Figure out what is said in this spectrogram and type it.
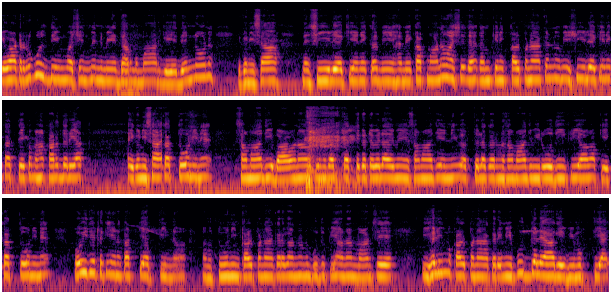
ඒවාට රුකුල් දීම් වශයෙන් මෙන්න මේ ධර්ම මාර්ගය දෙන්න ඕන. ඒක නිසා දැන් ශීලය කියන එක මේ හැම එකක්ම අනවශ්‍ය දැන් කෙනෙක් කල්පනා කරනවා මේ ශීලය කියන එකත් ඒක මහා කරදරයක්. ඒක නිසා එකක් තෝනි නෑ. සමාධිය භාවනාව කියන එකත් පැත්තකට වෙලා මේ සමාජයෙන් ඉවත් වෙලා කරන සමාජ විරෝධී ක්‍රියාවක් ඒකත් තෝනි නෑ. ওই විදිහට කියන කට්ටියක් ඉන්නවා. නමුත් නුවණින් කල්පනා කරගන්න ඕන බුදු පියාණන් වහන්සේ ඉහළින්ම කල්පනා කරේ මේ පුද්ගලයාගේ විමුක්තියයි.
